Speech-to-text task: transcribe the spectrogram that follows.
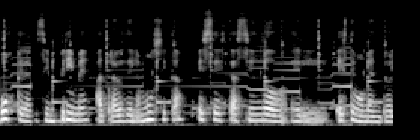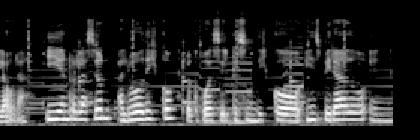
búsqueda que se imprime a través de la música. Ese está siendo el, este momento, el ahora. Y en relación al nuevo disco, lo que puedo decir que es un disco inspirado en...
